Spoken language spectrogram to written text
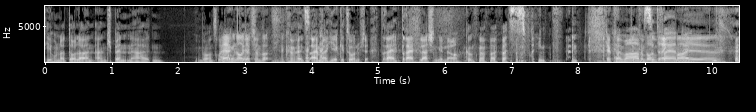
die 100 Dollar an, an Spenden erhalten über unsere Ah, ja, genau, da können wir, Da können wir jetzt einmal hier Ketone bestellen. Drei, drei Flaschen genau. Gucken wir mal, was das bringt. da können, da können abends wir auch direkt Feiern mal, äh,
